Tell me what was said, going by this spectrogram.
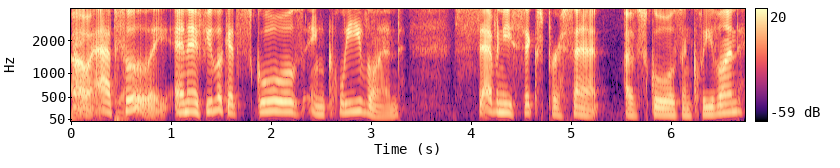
Right? Oh, absolutely. Yeah. And if you look at schools in Cleveland, 76% of schools in Cleveland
